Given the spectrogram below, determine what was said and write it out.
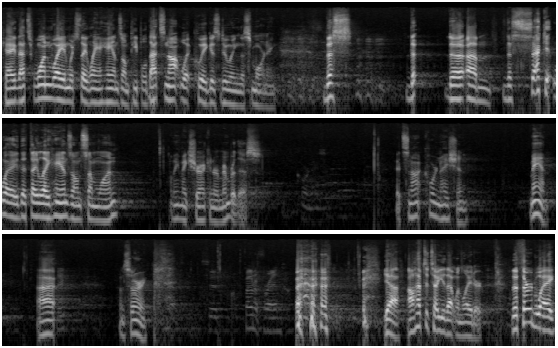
Okay, that's one way in which they lay hands on people. That's not what Quigg is doing this morning. This, the, the, um, the second way that they lay hands on someone, let me make sure I can remember this. It's not coronation. Man, I, I'm sorry. Phone a friend. Yeah, I'll have to tell you that one later. The third way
